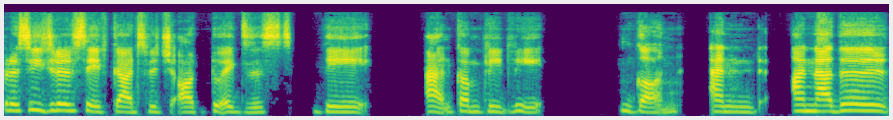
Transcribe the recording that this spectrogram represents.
procedural safeguards which ought to exist, they are completely gone. And another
